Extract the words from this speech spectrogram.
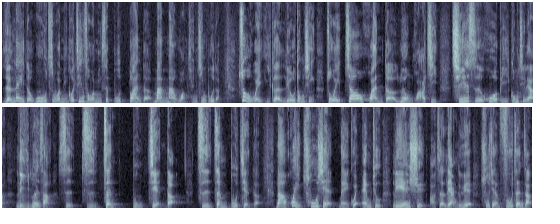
人类的物质文明和精神文明是不断的慢慢往前进步的。作为一个流动性，作为交换的润滑剂，其实货币供给量理论上是只增不减的。只增不减的，那会出现美国 M2 连续啊这两个月出现负增长，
